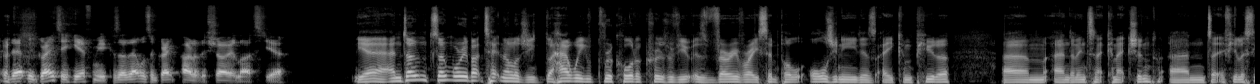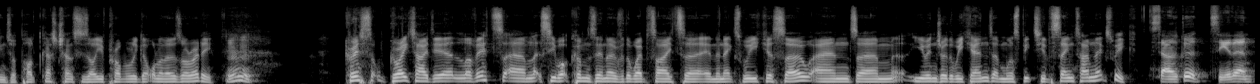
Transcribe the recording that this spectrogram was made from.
that'd be great to hear from you because that was a great part of the show last year. Yeah, and don't don't worry about technology. How we record a cruise review is very very simple. All you need is a computer um, and an internet connection. And if you're listening to a podcast, chances are you've probably got one of those already. Mm. Chris, great idea. Love it. Um, let's see what comes in over the website uh, in the next week or so. And um, you enjoy the weekend, and we'll speak to you the same time next week. Sounds good. See you then.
